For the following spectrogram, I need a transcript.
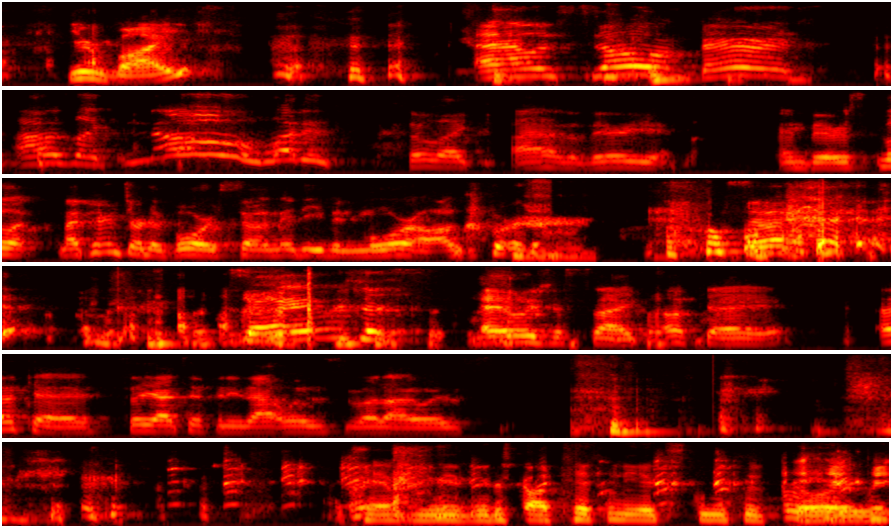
your wife?" And I was so embarrassed. I was like, "No, what is?" So like, I have a very embarrassed. Look, my parents are divorced, so it made it even more awkward. so, so it was just, it was just like, okay, okay. So yeah, Tiffany, that was what I was. I can't believe we just got Tiffany exclusive story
